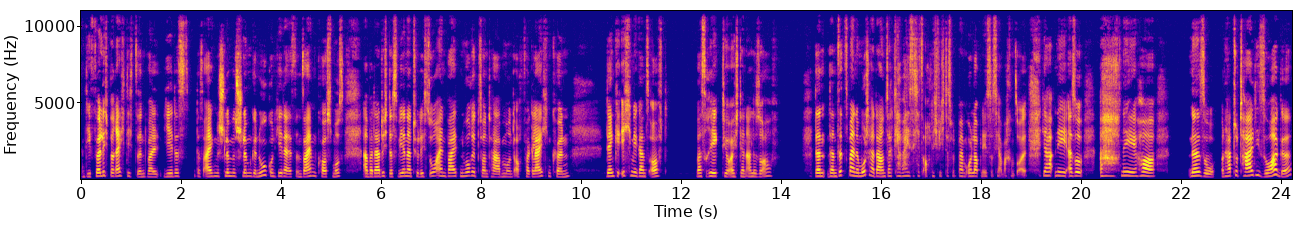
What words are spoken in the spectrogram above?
die völlig berechtigt sind, weil jedes, das eigene Schlimm ist schlimm genug und jeder ist in seinem Kosmos. Aber dadurch, dass wir natürlich so einen weiten Horizont haben und auch vergleichen können, denke ich mir ganz oft, was regt ihr euch denn alle so auf? Dann, dann sitzt meine Mutter da und sagt, ja, weiß ich jetzt auch nicht, wie ich das mit meinem Urlaub nächstes Jahr machen soll. Ja, nee, also, ach, nee, ha, ne, so. Und hat total die Sorge,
